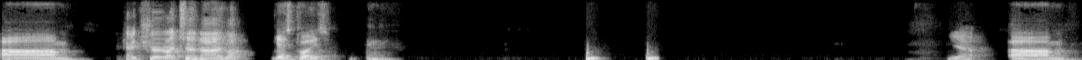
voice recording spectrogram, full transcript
Um, okay. Should I turn over? yes, please. Yeah. Um,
